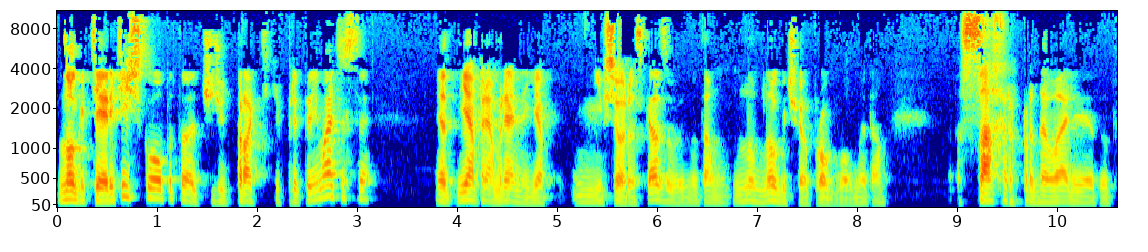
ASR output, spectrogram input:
много теоретического опыта, чуть-чуть практики в предпринимательстве. Я, я прям реально, я не все рассказываю, но там ну, много чего пробовал. Мы там сахар продавали, этот,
